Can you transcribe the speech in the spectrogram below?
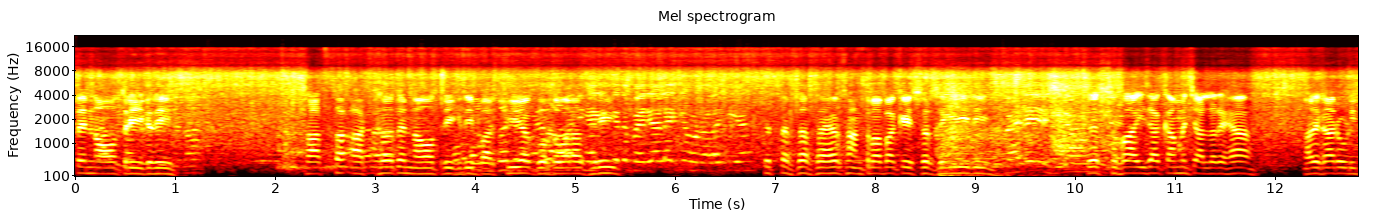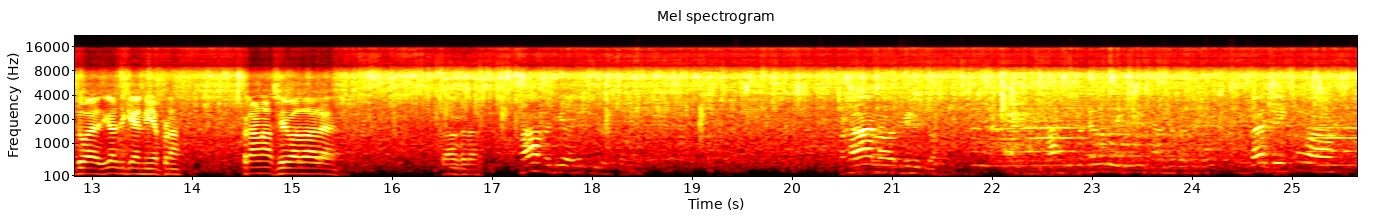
ਤੇ 9 ਤਰੀਕ ਦੀ। 7 8 ਤੇ 9 ਤਰੀਕ ਦੀ ਬਰਸੀ ਆ, ਗੁਰਦੁਆਰਾ ਸ੍ਰੀ ਦੁਪਹਿਰੇ ਚਿੱਤਰਸਰ ਸਾਹਿਬ ਸੰਤ ਬਾਬਾ ਕੇਸਰ ਸਿੰਘ ਜੀ ਦੀ। ਦੁਪਹਿਰੇ ਤੇ ਸਫ਼ਾਈ ਦਾ ਕੰਮ ਚੱਲ ਰਿਹਾ। ਆ ਦੇਖਾ ਰੋੜੀ ਤੋਂ ਆਇਆ ਸੀਗਾ, ਅੱਜ ਗਿਆਨੀ ਆਪਣਾ। ਪੁਰਾਣਾ ਸੇਵਾਦਾਰ ਹੈ। ਤਾਗੜਾ ਹਾਂ, ਵਧੀਆ ਵਧੀਆ ਕੀ ਦੱਸੋ ਹਾਂ, ਨੌ ਤਰੀਕ ਤੋਂ। ਮੈਂ ਦੇਖੂਗਾ।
